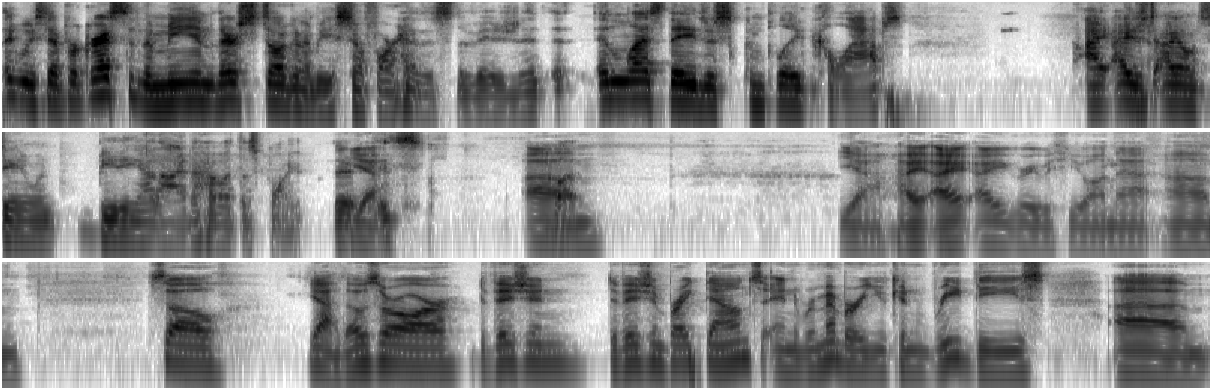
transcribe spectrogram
like we said, progress to the mean. They're still going to be so far ahead of this division it- unless they just completely collapse. I, I just I don't see anyone beating out Idaho at this point. They're- Yeah. it's Um, yeah, I, I, I agree with you on that. Um, so yeah, those are our division division breakdowns, and remember, you can read these um,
